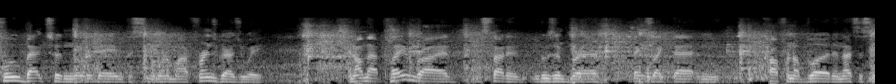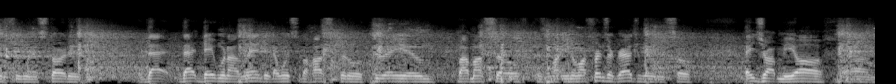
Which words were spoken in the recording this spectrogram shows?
flew back to Notre Dame to see one of my friends graduate. And on that plane ride, I started losing breath, things like that, and coughing up blood, and that's essentially when it started that that day when I landed, I went to the hospital at 3 a.m. by myself because you know my friends are graduating, so they dropped me off. Um,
